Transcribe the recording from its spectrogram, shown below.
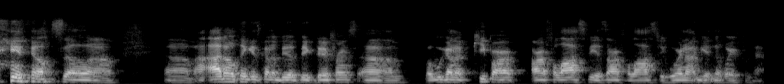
you know. So um, um, I, don't think it's going to be a big difference. Um, but we're going to keep our our philosophy as our philosophy. We're not getting away from that.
